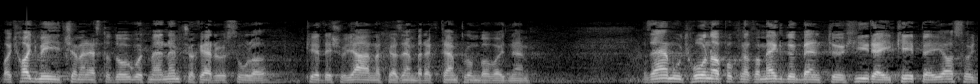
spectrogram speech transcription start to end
Vagy hagyj mélyítsem el ezt a dolgot, mert nem csak erről szól a kérdés, hogy járnak-e az emberek templomba, vagy nem. Az elmúlt hónapoknak a megdöbbentő hírei, képei az, hogy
